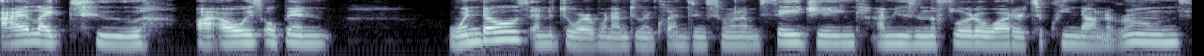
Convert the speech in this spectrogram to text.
I like to, I always open windows and the door when I'm doing cleansing. So when I'm saging, I'm using the Florida water to clean down the rooms.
